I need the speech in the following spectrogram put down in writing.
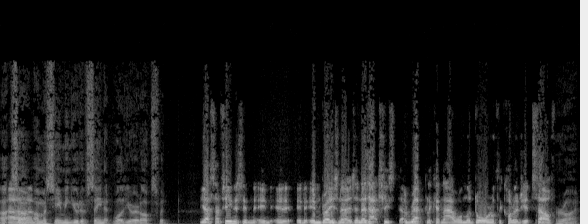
Uh, so um, I'm assuming you would have seen it while you were at Oxford. Yes, I've seen this in in in, in Brasenose, and there's actually a replica now on the door of the college itself. Right.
